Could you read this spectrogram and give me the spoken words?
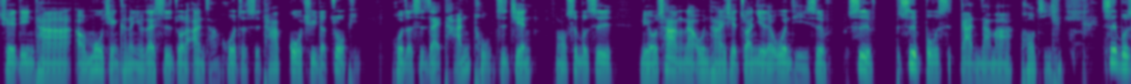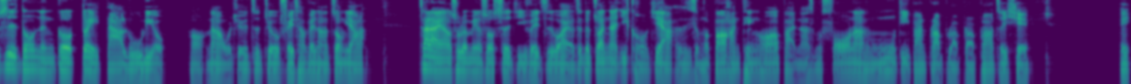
确定他哦，目前可能有在施作的案场，或者是他过去的作品，或者是在谈吐之间哦，是不是流畅？那问他一些专业的问题，是是是不是干的吗？口技 是不是都能够对答如流哦？那我觉得这就非常非常的重要了。再来啊，除了没有收设计费之外，有这个专案一口价，什么包含天花板啊，什么收纳，什么木地板，blah blah blah blah 这些，哎，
